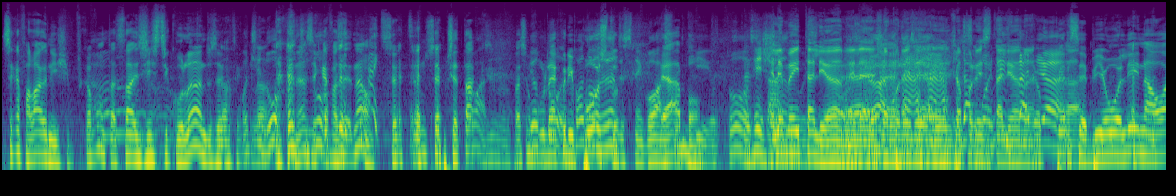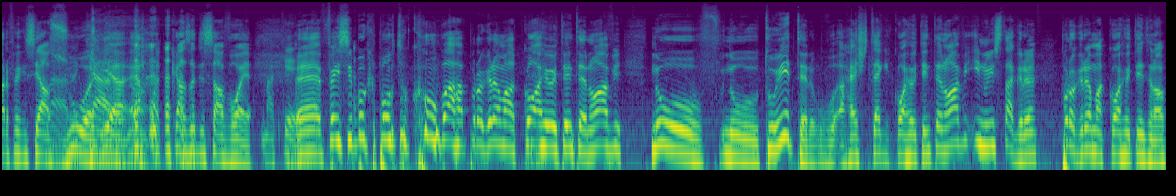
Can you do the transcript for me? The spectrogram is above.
Você quer falar, Nishi? Fica à vontade, você tá gesticulando? Você, Continua, Né? Você continua. quer fazer? Não, você, eu não sei porque você tá. Parece um Eu tô- boneco de tô posto. adorando esse negócio é, bom. aqui. Eu tô Ele é meio italiano, É, ele é, é, japonês, é. é, japonês italiano. né? italiano. Percebi, eu olhei na hora, falei que esse azul que ali é, cara, é a casa de Savoia. É, facebook.com barra programa Corre89, no, no Twitter, a hashtag Corre89 e no Instagram, programa Corre89.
